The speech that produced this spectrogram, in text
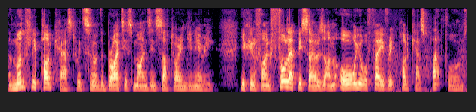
a monthly podcast with some of the brightest minds in software engineering. You can find full episodes on all your favourite podcast platforms,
